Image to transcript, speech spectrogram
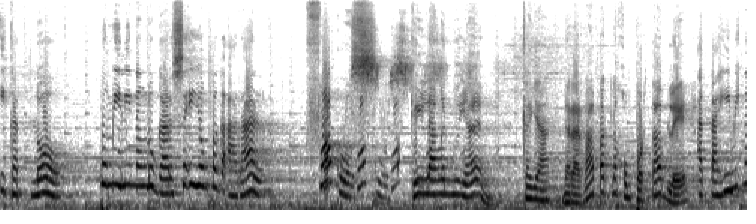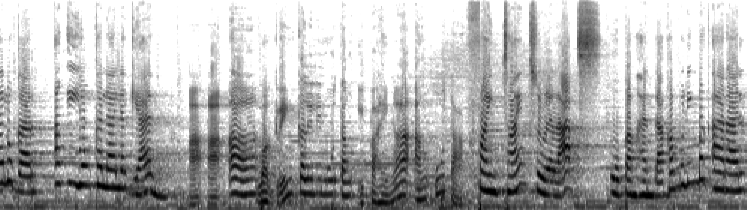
Ikatlo, pumili ng lugar sa iyong pag-aaral. Focus! Kailangan mo yan. Kaya nararapat na komportable At tahimik na lugar ang iyong kalalagyan. Aa, wag ring kalilimutang ipahinga ang utak. Find time to relax upang handa ka muling mag-aral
